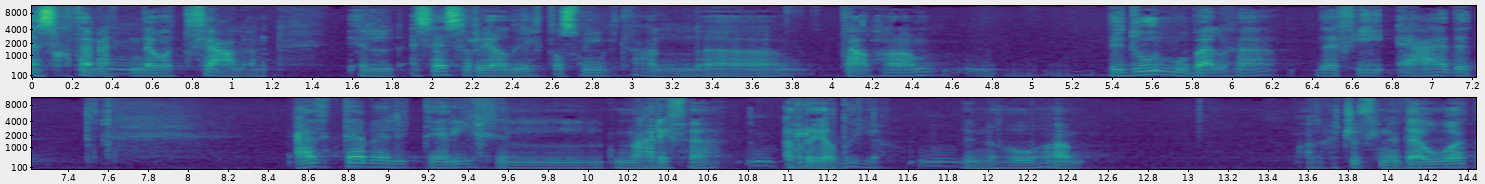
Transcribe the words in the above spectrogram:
ناس اقتنعت إن دوت فعلا الأساس الرياضي للتصميم بتاع بتاع الهرم بدون مبالغة ده في إعادة إعادة كتابه للتاريخ المعرفة الرياضية. لأن هو حضرتك تشوفي إن دوت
